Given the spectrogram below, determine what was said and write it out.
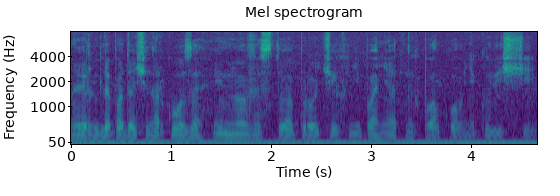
наверное, для подачи наркоза и множество прочих непонятных полковнику вещей.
